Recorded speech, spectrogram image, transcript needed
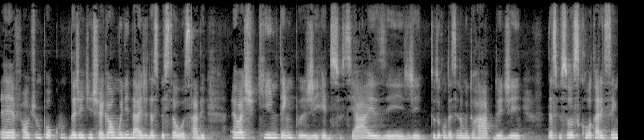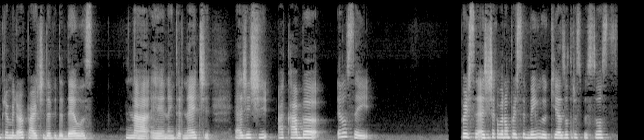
é, falte um pouco da gente enxergar a humanidade das pessoas, sabe? Eu acho que em tempos de redes sociais e de tudo acontecendo muito rápido e de das pessoas colocarem sempre a melhor parte da vida delas na, é, na internet, a gente acaba eu não sei. A gente acaba não percebendo que as outras pessoas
